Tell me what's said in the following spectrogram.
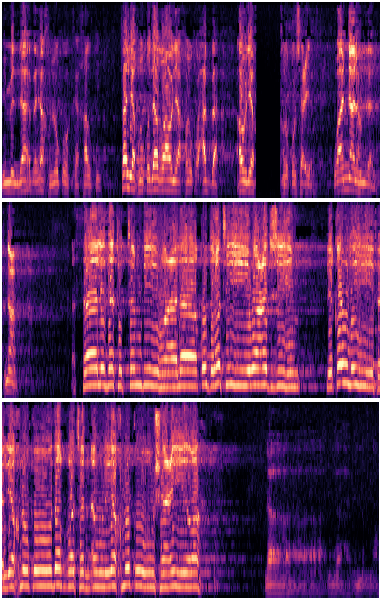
ممن ذهب يخلق كخلقي فليخلق ذرة أو ليخلق حبة أو ليخلق شعيرة وأنى لهم ذلك. نعم. الثالثة التنبيه على قدرته وعجزهم لقوله فليخلقوا ذرة أو ليخلقوا شعيرة. لا. إله إلا الله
